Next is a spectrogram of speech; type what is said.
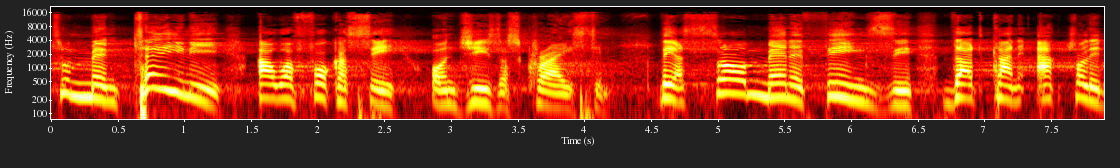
to maintain our focus on Jesus Christ. There are so many things that can actually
